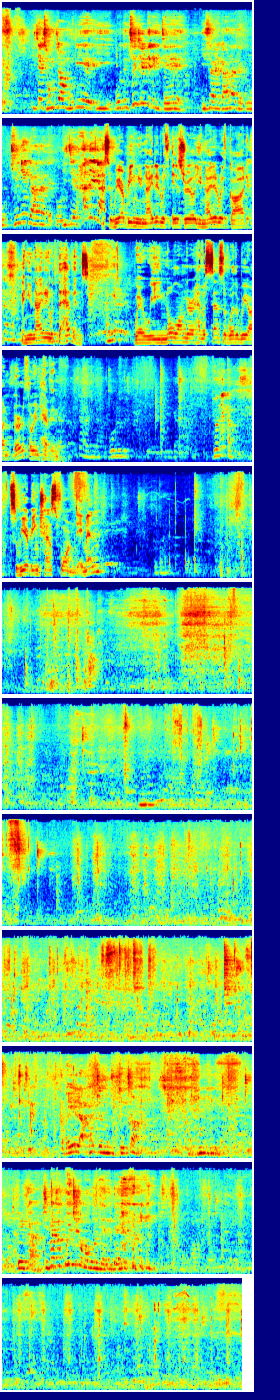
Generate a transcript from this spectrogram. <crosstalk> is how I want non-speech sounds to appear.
이제 점점 우리의 이 모든 체질들이 이제 이스라엘과 하나 되고 주님과 하나 되고 이제 하늘과 하나. So, we are being united with Israel, united with God, and united with the heavens, 아멘. where we no longer have a sense of whether we are on earth or in heaven. 이 사람이나 모르 우리가 변해가고 있어. So, we are being transformed. Amen? 매일 나팔절면 좋겠죠? 그러니까 집에서 꿀 찍어 먹으면 되는데 <laughs>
